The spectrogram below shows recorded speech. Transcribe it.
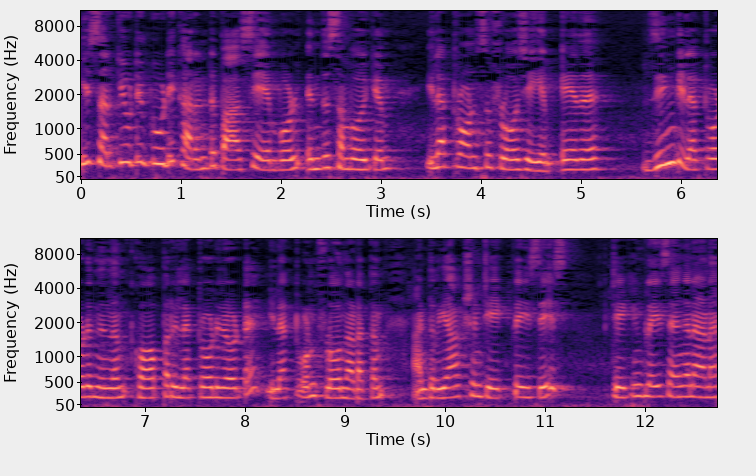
ഈ സർക്യൂട്ടിൽ കൂടി കറണ്ട് പാസ് ചെയ്യുമ്പോൾ എന്ത് സംഭവിക്കും? ഇലക്ട്രോൺസ് ഫ്ലോ ചെയ്യും. ഏത്? സിങ്ക് ഇലക്ട്രോഡിൽ നിന്നും കോപ്പർ ഇലക്ട്രോഡിലോട്ട് ഇലക്ട്രോൺ ഫ്ലോ നടക്കും. And reaction take place is taking place എങ്ങനെയാണ്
